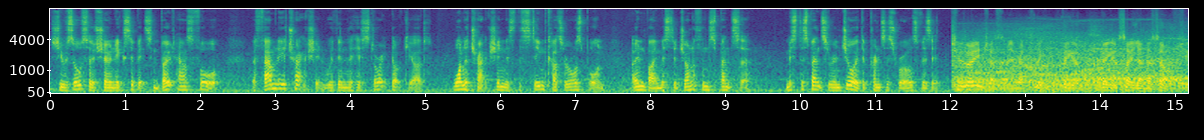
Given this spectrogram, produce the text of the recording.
She was also shown exhibits in Boathouse 4, a family attraction within the historic dockyard. One attraction is the steam cutter Osborne, owned by Mr. Jonathan Spencer. Mr. Spencer enjoyed the Princess Royal's visit. She was very interested in actually being a, being a sailor herself. She,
